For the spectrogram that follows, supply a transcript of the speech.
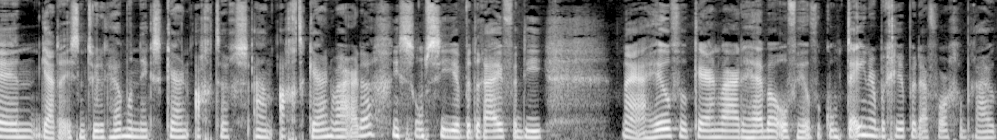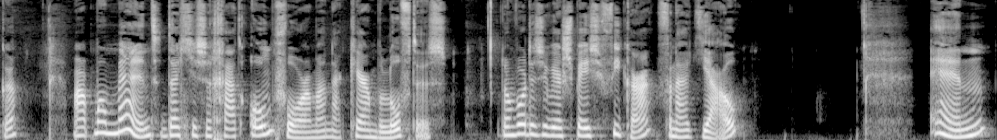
En ja, er is natuurlijk helemaal niks kernachtigs aan acht kernwaarden. Soms zie je bedrijven die nou ja, heel veel kernwaarden hebben of heel veel containerbegrippen daarvoor gebruiken. Maar op het moment dat je ze gaat omvormen naar kernbeloftes, dan worden ze weer specifieker vanuit jou. En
